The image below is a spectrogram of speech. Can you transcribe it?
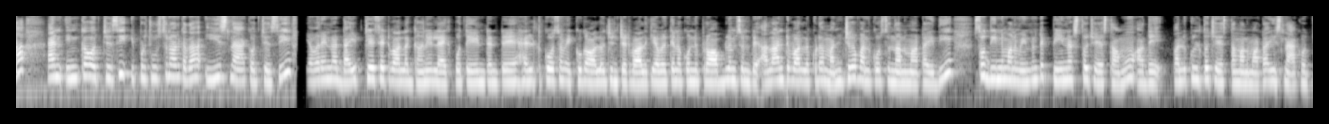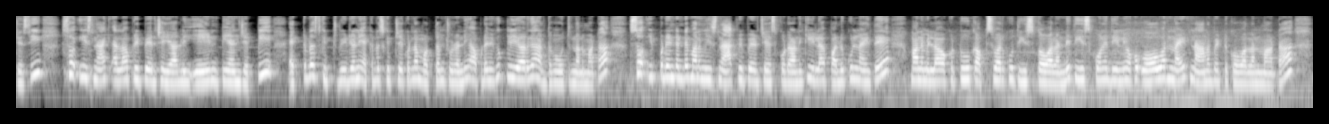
అండ్ ఇంకా వచ్చేసి ఇప్పుడు చూస్తున్నారు కదా ఈ స్నాక్ వచ్చేసి ఎవరైనా డైట్ చేసేటి వాళ్ళకి కానీ లేకపోతే ఏంటంటే హెల్త్ కోసం ఎక్కువగా ఆలోచించే వాళ్ళకి ఎవరికైనా కొన్ని ప్రాబ్లమ్స్ ఉంటాయి అలాంటి వాళ్ళకి కూడా మంచిగా పనికొస్తుంది అనమాట ఇది. సో దీన్ని మనం ఏంటంటే పీనట్స్తో చేస్తాము అదే పలుకులతో చేస్తాం అనమాట ఈ స్నాక్ వచ్చేసి. సో ఈ స్నాక్ ఎలా ప్రిపేర్ చేయాలి ఏంటి అని చెప్పి ఎక్కడ స్కిప్ వీడియోని ఎక్కడ స్కిప్ చేయకుండా మొత్తం చూడండి అప్పుడే మీకు క్లియర్గా అర్థమవుతుంది అనమాట సో ఇప్పుడు ఏంటంటే మనం ఈ స్నాక్ ప్రిపేర్ చేసుకోవడానికి ఇలా పలుకులను అయితే మనం ఇలా ఒక టూ కప్స్ వరకు తీసుకోవాలండి. తీసుకొని దీన్ని ఒక ఓవర్ నైట్ అనమాట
